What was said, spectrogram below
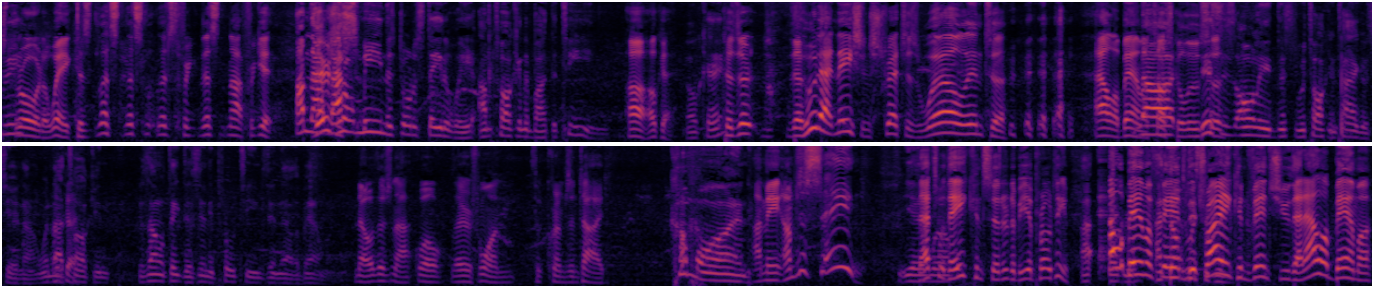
just throw it away because let's let's let's for, let's not forget. I'm not. There's I a don't s- mean to throw the state away. I'm talking about the team. Oh, okay. Okay. Because the Who Dat Nation stretches well into Alabama, No, Tuscaloosa. this is only this. We're talking Tigers here now. We're not Okay. talking because I don't think there's any pro teams in Alabama. no, there's not. Well, there's one, the Crimson Tide. Come on. I mean, I'm just saying. Yeah, That's well, what they consider to be a pro team. I- Alabama. I fans would try and convince you that Alabama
